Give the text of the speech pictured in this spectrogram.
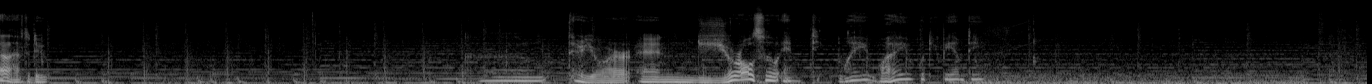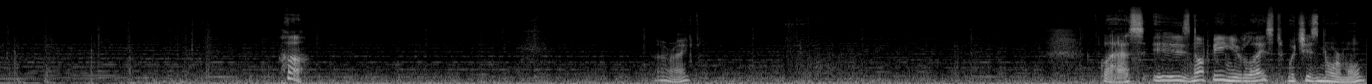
That'll have to do. Um, there you are, and you're also empty. Why? Why would you be empty? Huh. All right. Glass is not being utilized, which is normal.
